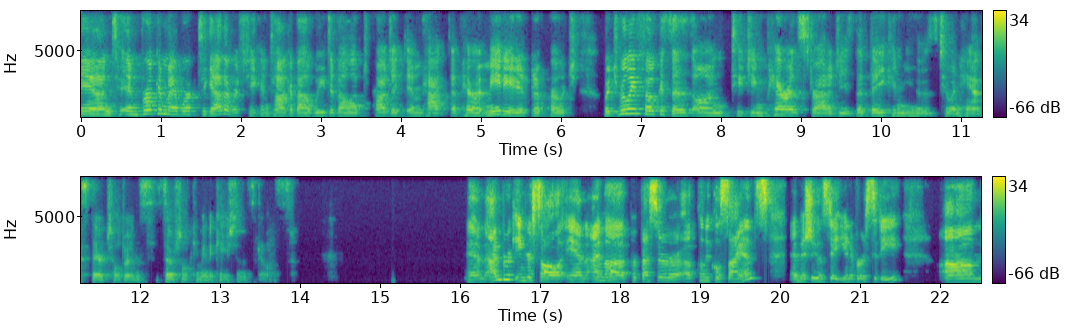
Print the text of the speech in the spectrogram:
And in Brooke and my work together, which she can talk about, we developed Project Impact, a parent mediated approach which really focuses on teaching parents strategies that they can use to enhance their children's social communication skills. And I'm Brooke Ingersoll, and I'm a professor of clinical science at Michigan State University. Um,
